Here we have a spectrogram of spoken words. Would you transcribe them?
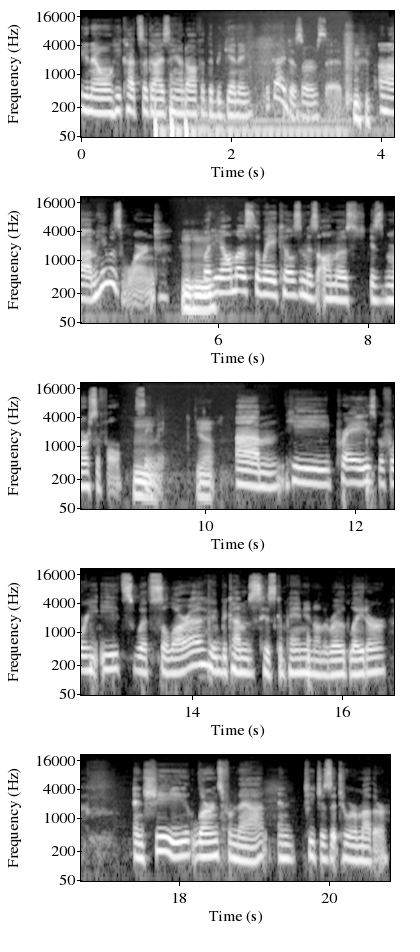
you know, he cuts a guy's hand off at the beginning. The guy deserves it. um, he was warned, Mhm. but he almost the way he kills him is almost is merciful seeming. Yeah. Um, he prays before he eats with Solara, who becomes his companion on the road later. And she learns from that and teaches it to her mother.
